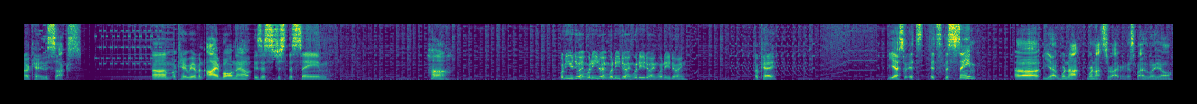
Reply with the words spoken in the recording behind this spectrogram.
Okay, this sucks. Um, okay, we have an eyeball now. Is this just the same? Huh. What are you doing? What are you doing? What are you doing? What are you doing? What are you doing? Okay. Yeah, so it's it's the same uh yeah, we're not we're not surviving this by the way, y'all.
